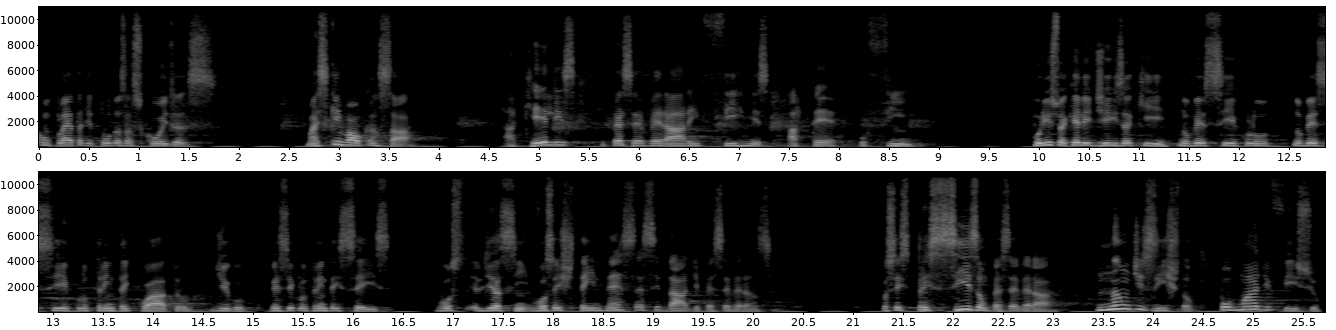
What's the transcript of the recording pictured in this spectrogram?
completa de todas as coisas. Mas quem vai alcançar? Aqueles que perseverarem firmes até o fim. Por isso é que ele diz aqui no versículo, no versículo 34, digo, versículo 36, ele diz assim: vocês têm necessidade de perseverança. Vocês precisam perseverar. Não desistam, por mais difícil.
